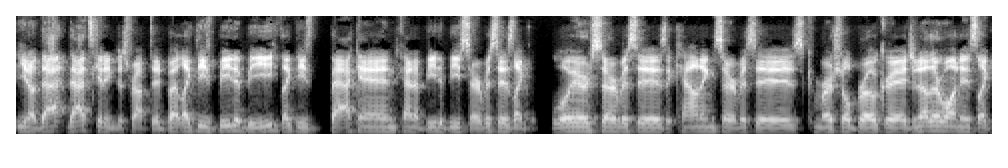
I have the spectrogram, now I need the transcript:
you know that that's getting disrupted. But like these B two B, like these back end kind of B two B services, like lawyer services, accounting services, commercial brokerage. Another one is like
